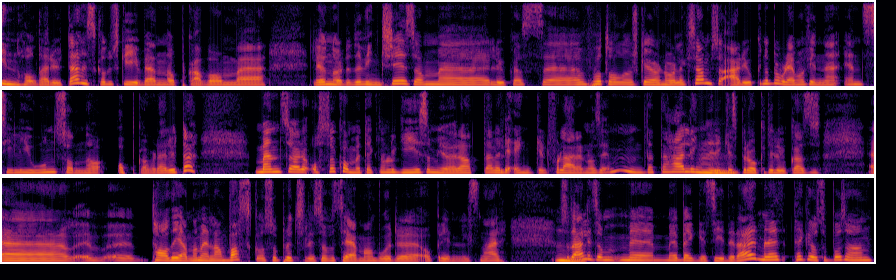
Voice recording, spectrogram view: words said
innhold der ute. Skal du skrive en oppgave om eh, Leonardo da Vinci, som eh, Lucas eh, på tolv år skal gjøre nå, liksom, så er det jo ikke noe problem å finne en sillion sånne oppgaver der ute. Men så er det også kommet teknologi som gjør at det er veldig enkelt for læreren å si hm, dette her ligner ikke språket til Lucas, eh, ta det gjennom en eller annen vask, og så plutselig så ser man hvor opprinnelsen er. Så det er liksom med, med begge sider der. Men jeg tenker også på sånn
